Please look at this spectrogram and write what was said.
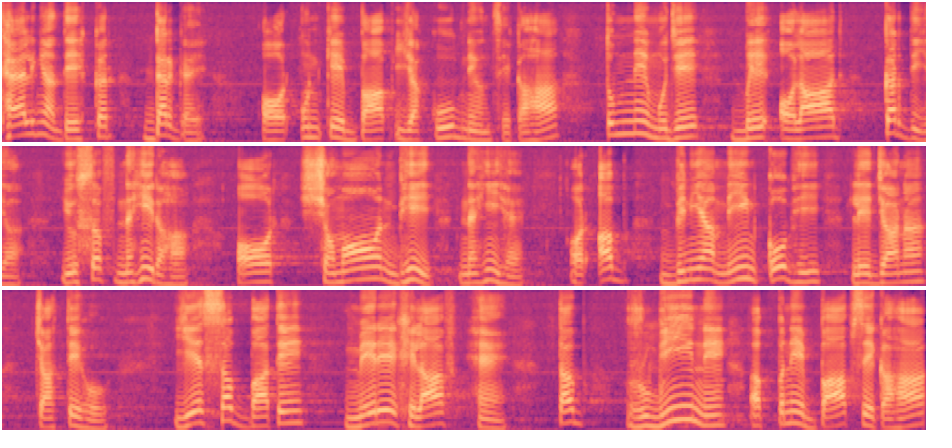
تھیلیاں دیکھ کر ڈر گئے اور ان کے باپ یعقوب نے ان سے کہا، تم نے مجھے بے اولاد کر دیا، یوسف نہیں رہا اور شمون بھی نہیں ہے، اور اب بنیامین کو بھی لے جانا چاہتے ہو۔ یہ سب باتیں میرے خلاف ہیں۔ تب روبین نے اپنے باپ سے کہا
